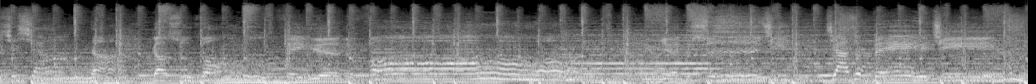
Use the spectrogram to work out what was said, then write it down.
感觉就像那高速公路飞跃的风。六月的四季，夹着北京的梦，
